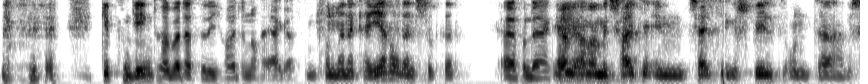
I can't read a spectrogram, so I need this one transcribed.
Gibt es ein Gegentor, über das du dich heute noch ärgerst? Von meiner Karriere oder in Stuttgart? Äh, von deiner Karriere? Ja, wir haben mal mit Schalke in Chelsea gespielt und da äh, habe ich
